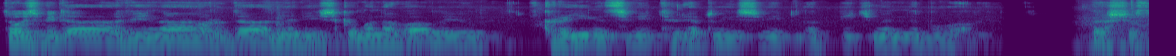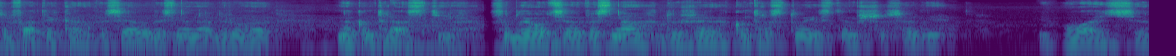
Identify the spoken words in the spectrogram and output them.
То ось біда, війна, орда, не військом, а навалою, в країни цвіт рятує світ над пітьми небувалою. Перша строфа така весела, весняна, друга на контрасті. Особливо ця весна дуже контрастує з тим, що сьогодні відбувається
